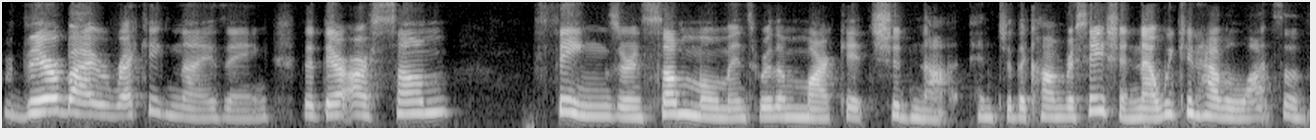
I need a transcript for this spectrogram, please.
thereby recognizing that there are some things or in some moments where the market should not enter the conversation. Now we can have lots of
